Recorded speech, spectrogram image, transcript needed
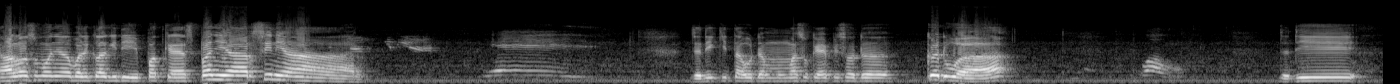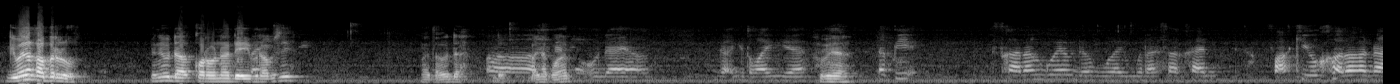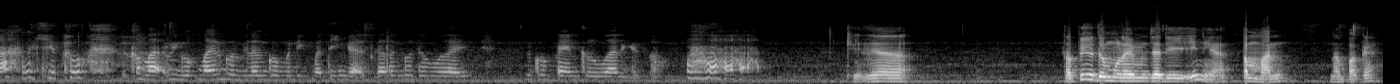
Halo semuanya, balik lagi di podcast Penyiar Siniar. Yeay. Jadi kita udah memasuki episode kedua. Wow. Jadi gimana kabar lu? Ini udah Corona Day berapa sih? Gak tau udah, udah Eh, banyak banget. Udah yang nggak gitu lagi ya. Iya. Tapi sekarang gue udah mulai merasakan fuck you corona gitu. Kema minggu kemarin gue bilang gue menikmati nggak. Sekarang gue udah mulai gue pengen keluar gitu. Kayaknya tapi udah mulai menjadi ini ya, teman nampaknya.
